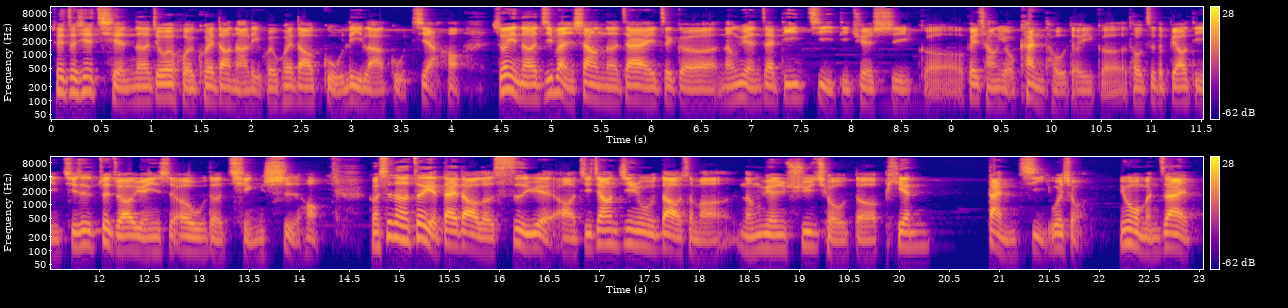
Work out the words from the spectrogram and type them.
所以这些钱呢就会回馈到哪里？回馈到股利啦、股价哈。所以呢，基本上呢，在这个能源在第一季的确是一个非常有看头的一个投资的标的。其实最主要原因是俄乌的情势哈，可是呢，这也带到了四月啊，即将进入到什么能源需求的偏淡季，为什么？因为我们在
